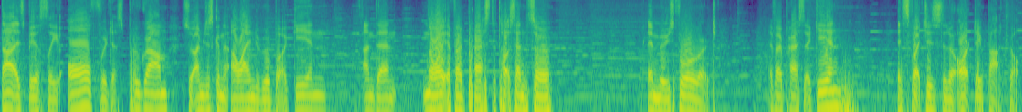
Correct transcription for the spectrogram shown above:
that is basically all for this program so I'm just going to align the robot again and then now if I press the touch sensor it moves forward if I press it again, it switches to the Arctic backdrop.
